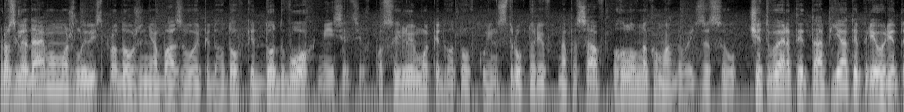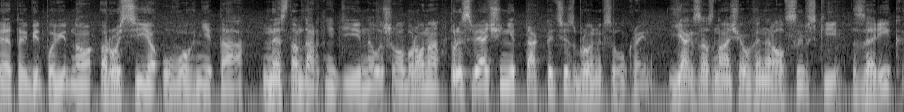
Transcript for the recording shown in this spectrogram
Розглядаємо можливість продовження базової підготовки до двох місяців. Посилюємо підготовку інструкторів. Написав головнокомандувач ЗСУ. Четвертий та п'ятий пріоритети відповідно Росія у вогні та нестандартні дії, не лише оборона, присвячені тактиці збройних сил України. Як зазначив генерал Сирський, за рік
